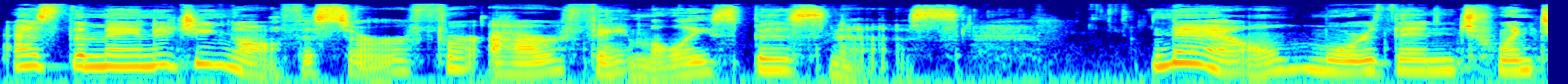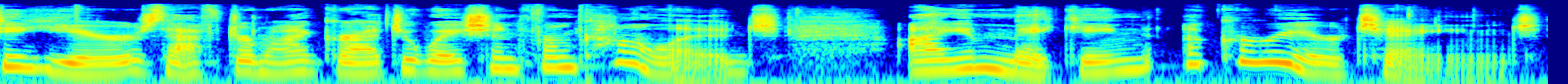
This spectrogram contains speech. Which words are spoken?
as the managing officer for our family's business. Now, more than 20 years after my graduation from college, I am making a career change.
